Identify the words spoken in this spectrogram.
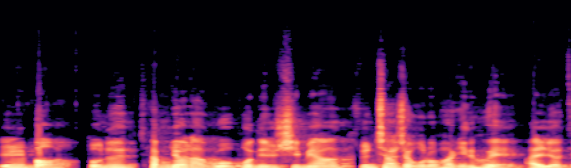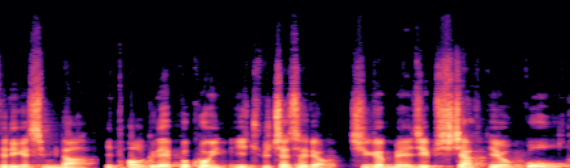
1번 또는 참여라고 보내주시면 순차적으로 확인 후에 알려드리겠습니다. 이 더그래프 코인 이 주체 세력 지금 매집 시작되었고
